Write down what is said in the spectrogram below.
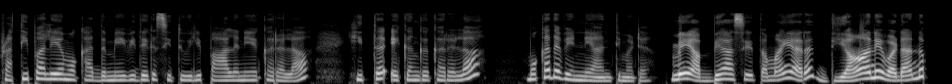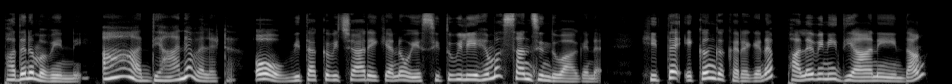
ප්‍රතිඵලය මොකද්ද මේ විදිහක සිතුවිලි පාලනය කරලා හිත එකඟ කරලා මොකද වෙන්නේ අන්තිමට මේ අභ්‍යාසය තමයි අර ධානය වඩන්න පදනම වෙන්නේ. ආ ධානවලට ඕ විතක්ක ਵਿਚාරය කියන ඔය සිතුවිලි එහෙම සංසිඳුවාගෙන හිත එකඟ කරගෙන පළවෙනි ධානයේ ඉඳන්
